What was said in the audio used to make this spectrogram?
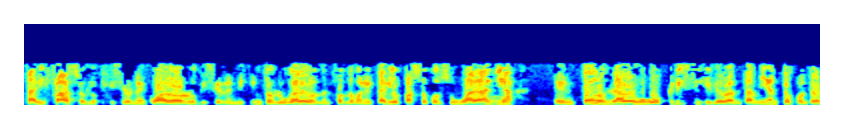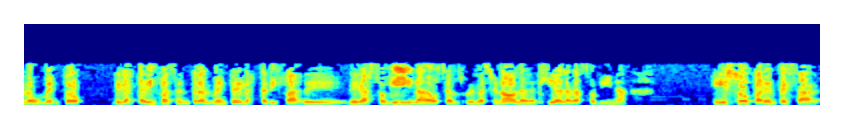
tarifazo, lo que hicieron en Ecuador, lo que hicieron en distintos lugares donde el Fondo Monetario pasó con su guadaña, en todos lados hubo crisis y levantamientos contra el aumento de las tarifas, centralmente de las tarifas de, gasolina, o sea, relacionado a la energía, a la gasolina. Eso para empezar.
